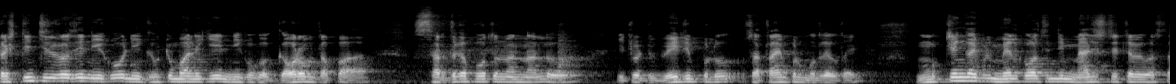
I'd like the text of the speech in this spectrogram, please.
ప్రశ్నించిన రోజే నీకు నీ కుటుంబానికి నీకు ఒక గౌరవం తప్ప సర్దగా పోతున్న నాళ్ళు ఇటువంటి వేధింపులు సతాయింపులు మొదలవుతాయి. ముఖ్యంగా ఇప్పుడు మేల్కోవాల్సింది మ్యాజిస్ట్రేట్ల వ్యవస్థ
